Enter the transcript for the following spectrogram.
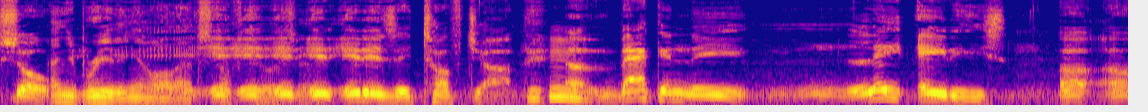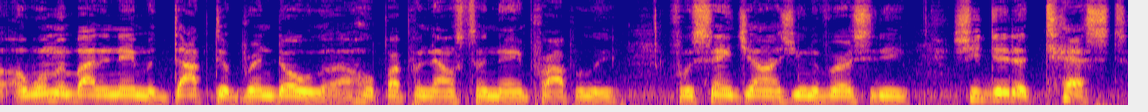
So And you're breathing and all that it, stuff it, too. it, it, it is a tough job. Uh, back in the late 80s, uh, a, a woman by the name of Dr. Brendola, I hope I pronounced her name properly, from St. John's University, she did a test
